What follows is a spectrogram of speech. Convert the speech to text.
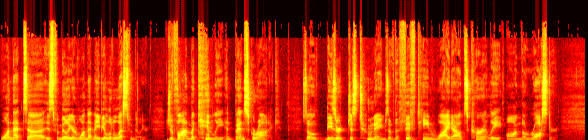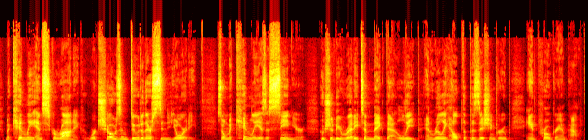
one that uh, is familiar and one that may be a little less familiar. Javon McKinley and Ben Skowronek. So these are just two names of the 15 wideouts currently on the roster. McKinley and Skowronek were chosen due to their seniority. So McKinley is a senior who should be ready to make that leap and really help the position group and program out.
